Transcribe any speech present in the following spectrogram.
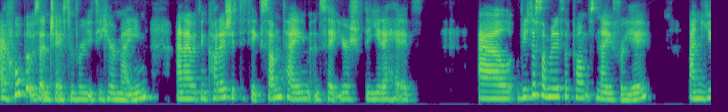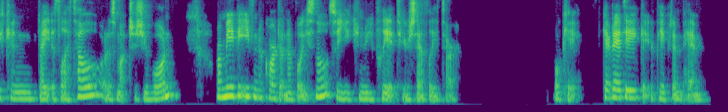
I hope it was interesting for you to hear mine, and I would encourage you to take some time and set yours for the year ahead. I'll read a summary of the prompts now for you, and you can write as little or as much as you want, or maybe even record it in a voice note so you can replay it to yourself later. Okay, get ready, get your paper and pen.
